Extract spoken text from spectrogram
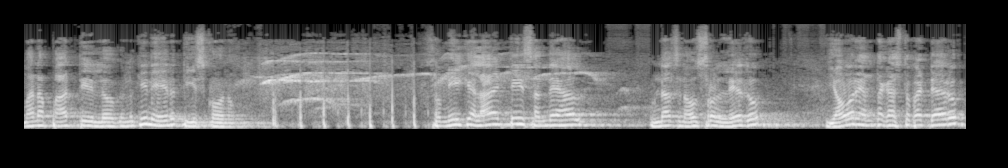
మన పార్టీలోకి నేను తీసుకోను. సో మీకు ఎలాంటి సందేహాలు ఉండాల్సిన అవసరం లేదు. ఎవరు ఎంత కష్టపడ్డారు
